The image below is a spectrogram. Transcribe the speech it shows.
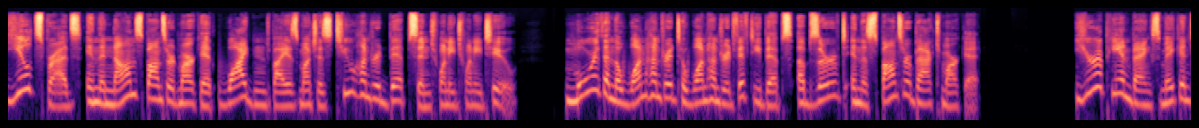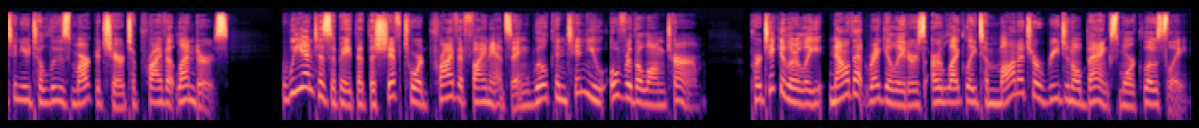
Yield spreads in the non sponsored market widened by as much as 200 bips in 2022, more than the 100 to 150 bips observed in the sponsor backed market. European banks may continue to lose market share to private lenders. We anticipate that the shift toward private financing will continue over the long term, particularly now that regulators are likely to monitor regional banks more closely.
